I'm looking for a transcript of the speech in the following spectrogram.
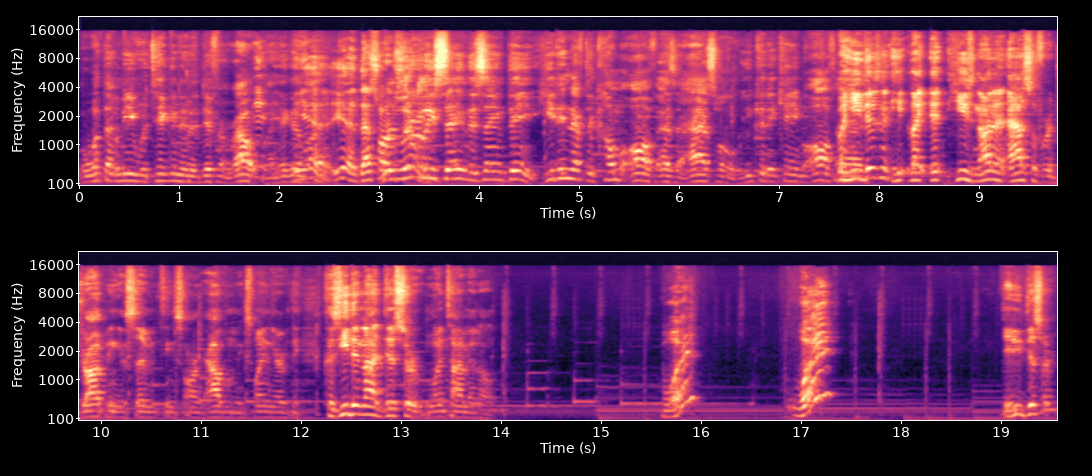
But what that mean? We're taking it a different route, my nigga. yeah, Like, yeah, that's what We're I'm literally saying. saying the same thing. He didn't have to come off as an asshole. He could have came off. But he as- doesn't. He like it, he's not an asshole for dropping a 17 song album explaining everything because he did not diss her one time at all. What? What? Did he diss her?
